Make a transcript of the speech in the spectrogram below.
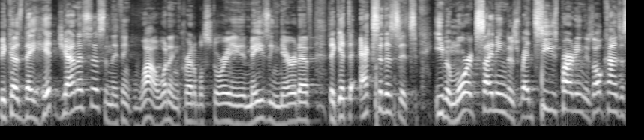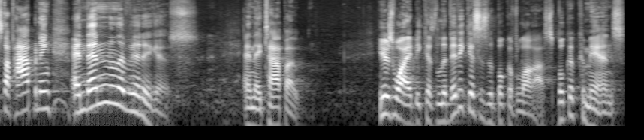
because they hit Genesis and they think, wow, what an incredible story, amazing narrative. They get to Exodus, it's even more exciting. There's Red Seas parting, there's all kinds of stuff happening. And then Leviticus, and they tap out. Here's why because Leviticus is a book of laws, book of commands,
